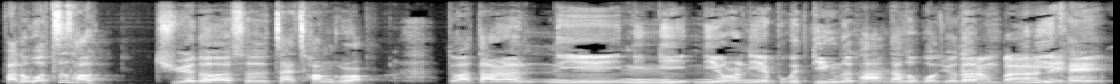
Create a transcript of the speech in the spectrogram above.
反正我至少觉得是在唱歌，对吧？当然你，你你你有时候你也不会盯着看，但是我觉得迷你 K，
